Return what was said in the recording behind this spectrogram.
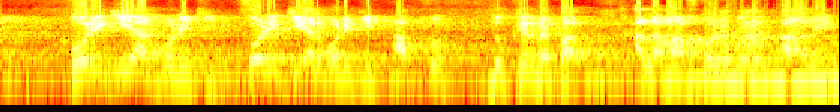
পড়ি কি আর বলি কি? পড়ি কি আর বলি কি? আফসোস, দুঃখের ব্যাপার। আল্লাহ মাফ করে বলুন, আমিন।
